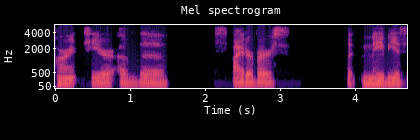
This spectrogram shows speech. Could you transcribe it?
current tier of the Spider-Verse, but maybe it's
